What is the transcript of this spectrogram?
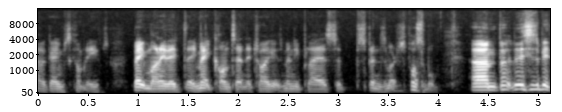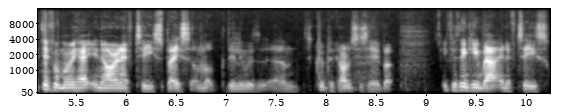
how games companies make money. They, they make content. They try to get as many players to spend as much as possible. Um, but this is a bit different when we have in our NFT space. I'm not dealing with um, cryptocurrencies here, but if you're thinking about NFTs,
